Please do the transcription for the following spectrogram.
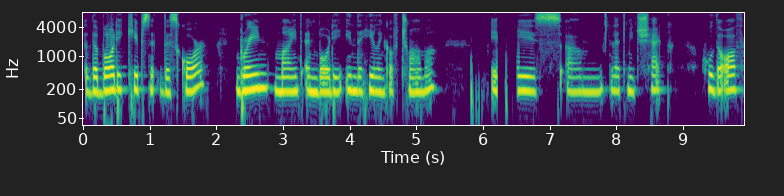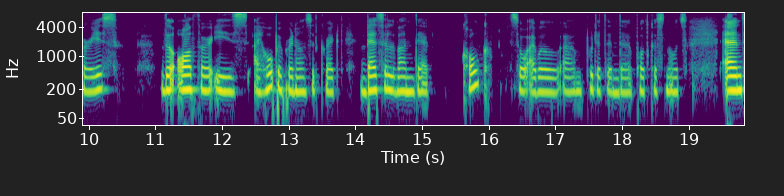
The Body Keeps the Score Brain, Mind, and Body in the Healing of Trauma. It is, um, let me check who the author is. The author is, I hope I pronounced it correct, Bessel van der Kolk. So I will um, put it in the podcast notes. And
